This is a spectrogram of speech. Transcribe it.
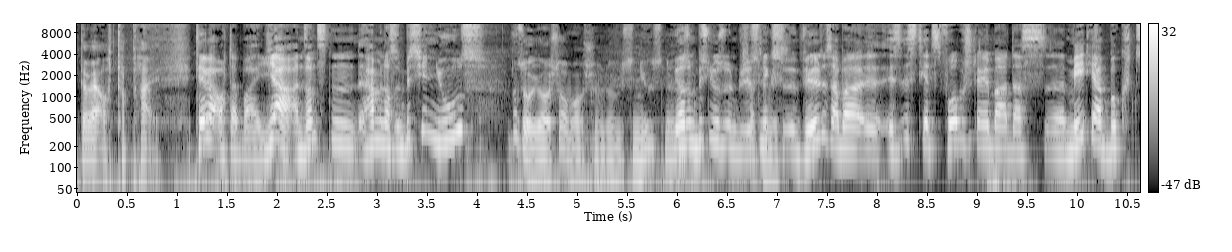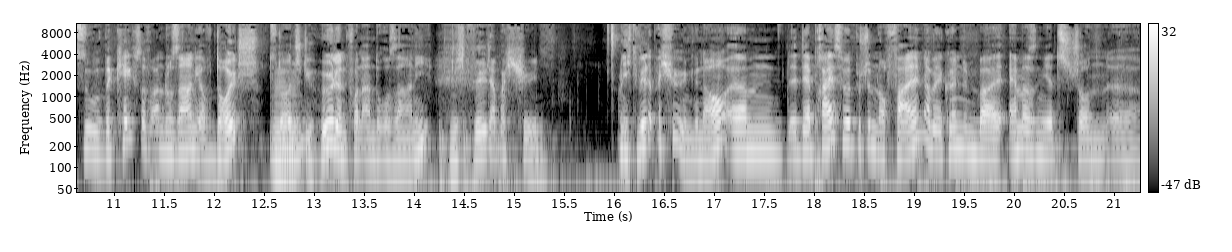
Da wäre auch dabei. Der war auch dabei. Ja, ansonsten haben wir noch so ein bisschen News. Achso, ja, ist aber auch schon ein bisschen News, ne? Ja, so ein bisschen News ist ja nichts Wildes, aber äh, es ist jetzt vorbestellbar das äh, Mediabook zu The Caves of Androsani auf Deutsch. Zu Deutsch die Höhlen von Androsani. Nicht wild, aber schön. Nicht wild, aber schön, genau. Ähm, der Preis wird bestimmt noch fallen, aber ihr könnt ihn bei Amazon jetzt schon äh,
